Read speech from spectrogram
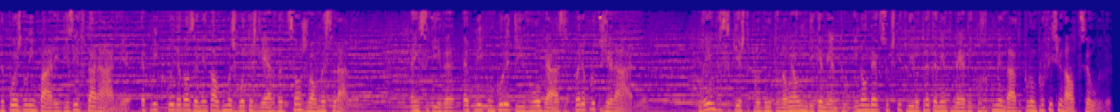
depois de limpar e desinfetar a área, aplique cuidadosamente algumas gotas de erva de São João macerada. Em seguida, aplique um curativo ou gase para proteger a área. Lembre-se que este produto não é um medicamento e não deve substituir o tratamento médico recomendado por um profissional de saúde.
